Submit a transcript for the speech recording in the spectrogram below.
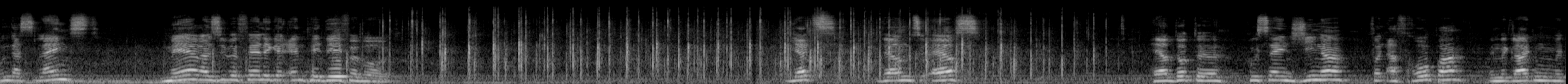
und das längst mehr als überfällige NPD-Verbot. Jetzt werden zuerst Herr Dr. Hussein Jina von Afropa in Begleitung mit,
